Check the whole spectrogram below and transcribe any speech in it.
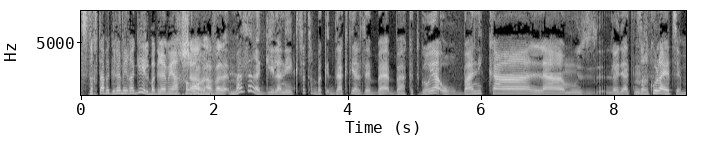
זכתה בגרמי רגיל, בגרמי האחרון. עכשיו, אבל מה זה רגיל? אני קצת בדקתי על זה בקטגוריה אורבניקה למוז... לא יודעת. זרקו לה עצם.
